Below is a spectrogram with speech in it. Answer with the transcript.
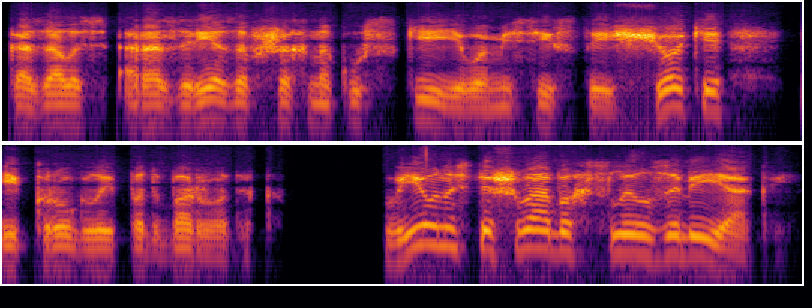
казалось, разрезавших на куски его мясистые щеки и круглый подбородок. В юности Швабах слыл забиякой.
